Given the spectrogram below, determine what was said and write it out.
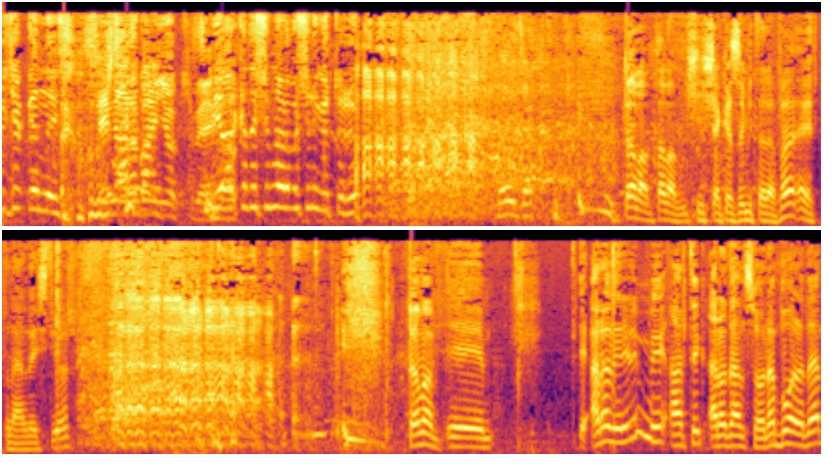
biz hep yanındayız. Senin araban yok ki be. Bir arkadaşımın arabasını götürürüm. ne olacak? tamam tamam işin şakası bir tarafa. Evet Pınar da istiyor. tamam. E, e, ara verelim mi artık aradan sonra? Bu arada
